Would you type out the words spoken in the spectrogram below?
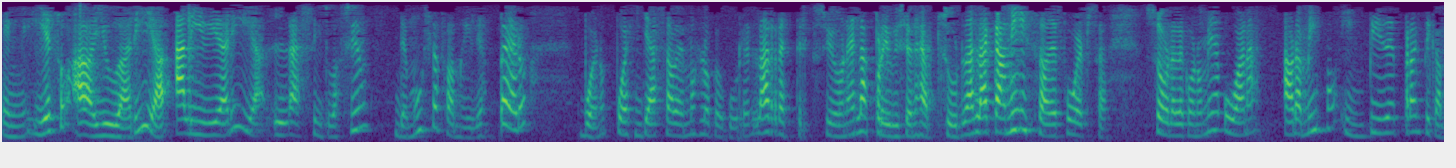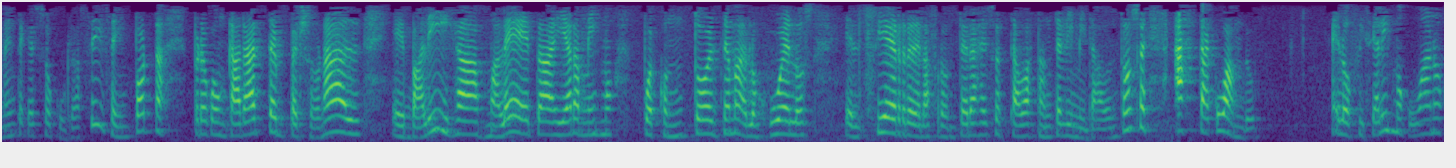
y eso ayudaría, aliviaría la situación de muchas familias, pero bueno, pues ya sabemos lo que ocurre, las restricciones, las prohibiciones absurdas, la camisa de fuerza sobre la economía cubana ahora mismo impide prácticamente que eso ocurra. Sí, se importa, pero con carácter personal, eh, valijas, maletas y ahora mismo pues con todo el tema de los vuelos, el cierre de las fronteras, eso está bastante limitado. Entonces, ¿hasta cuándo? El oficialismo cubano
